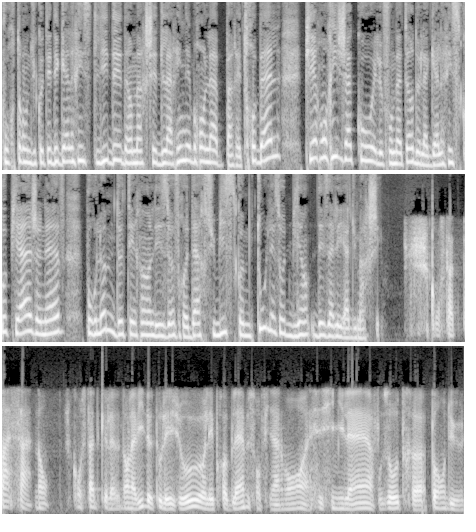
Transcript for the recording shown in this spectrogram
Pourtant, du côté des galeristes, l'idée d'un marché de l'art inébranlable paraît trop belle. Pierre-Henri Jacot est le fondateur de la galerie Scopia à Genève. Pour l'homme de terrain, les œuvres d'art subissent, comme tous les autres biens, des aléas du marché. Je constate pas ça, non constate que dans la vie de tous les jours, les problèmes sont finalement assez similaires aux autres euh, pans du,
